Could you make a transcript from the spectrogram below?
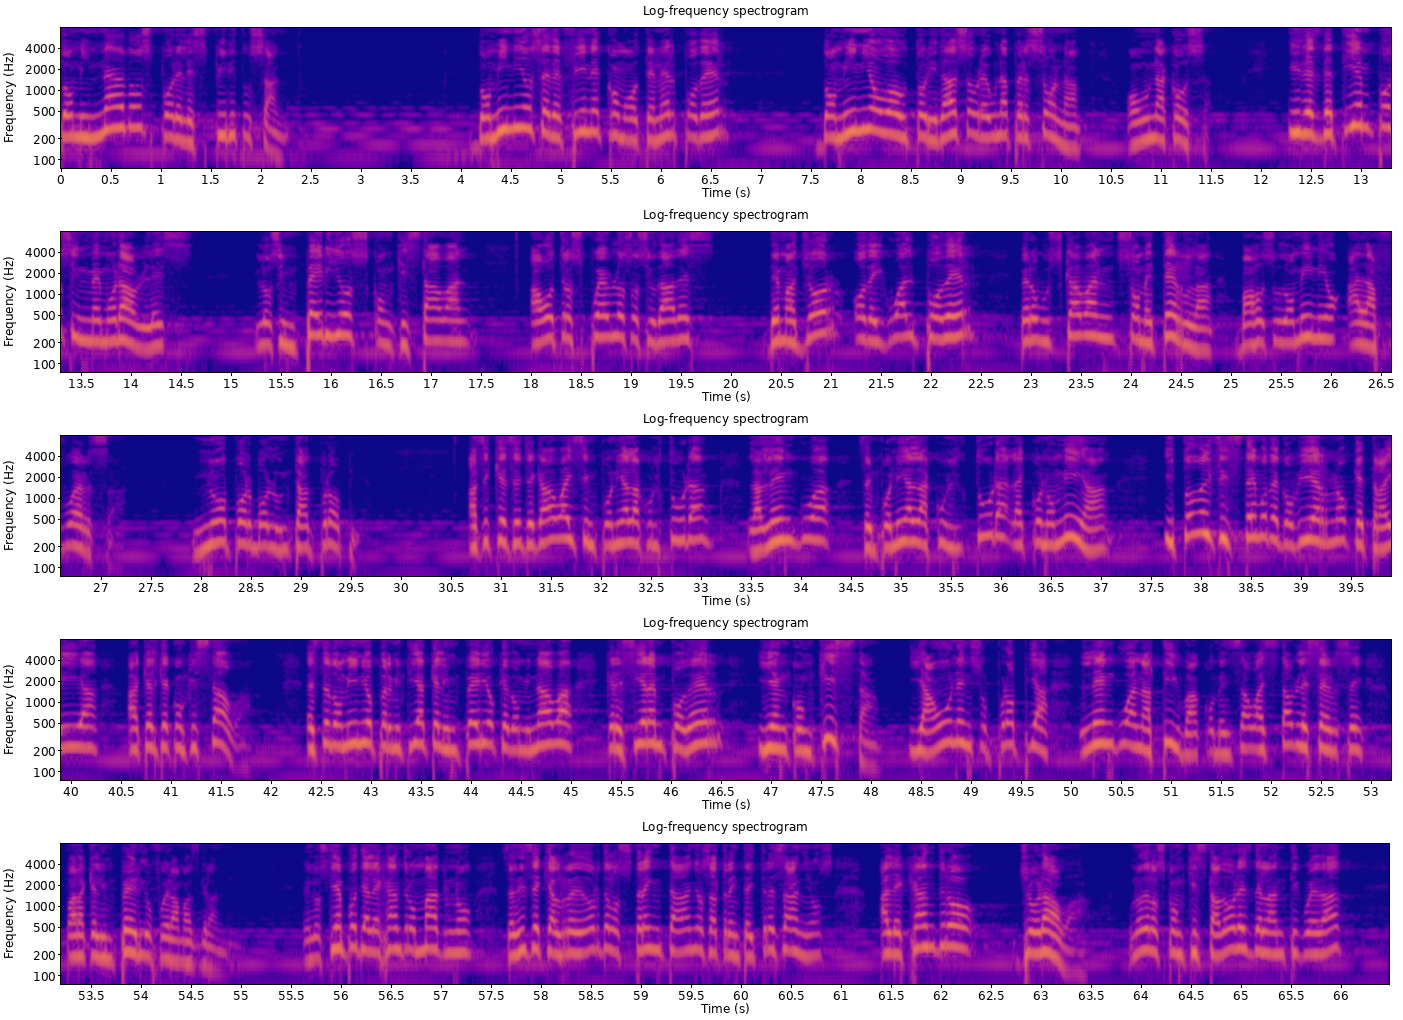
dominados por el Espíritu Santo. Dominio se define como tener poder, dominio o autoridad sobre una persona o una cosa. Y desde tiempos inmemorables, los imperios conquistaban a otros pueblos o ciudades de mayor o de igual poder, pero buscaban someterla bajo su dominio a la fuerza, no por voluntad propia. Así que se llegaba y se imponía la cultura, la lengua, se imponía la cultura, la economía y todo el sistema de gobierno que traía aquel que conquistaba. Este dominio permitía que el imperio que dominaba creciera en poder y en conquista y aún en su propia lengua nativa comenzaba a establecerse para que el imperio fuera más grande. En los tiempos de Alejandro Magno se dice que alrededor de los 30 años a 33 años, Alejandro lloraba. Uno de los conquistadores de la antigüedad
